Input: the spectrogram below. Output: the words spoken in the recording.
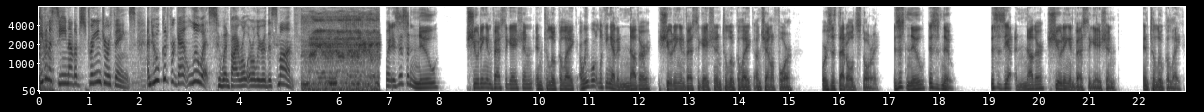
Even a scene out of Stranger Things. And who could forget Lewis, who went viral earlier this month? Wait, is this a new shooting investigation in Toluca Lake? Are we looking at another shooting investigation in Toluca Lake on Channel 4? Or is this that old story? Is this new? This is new. This is yet another shooting investigation in Toluca Lake.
